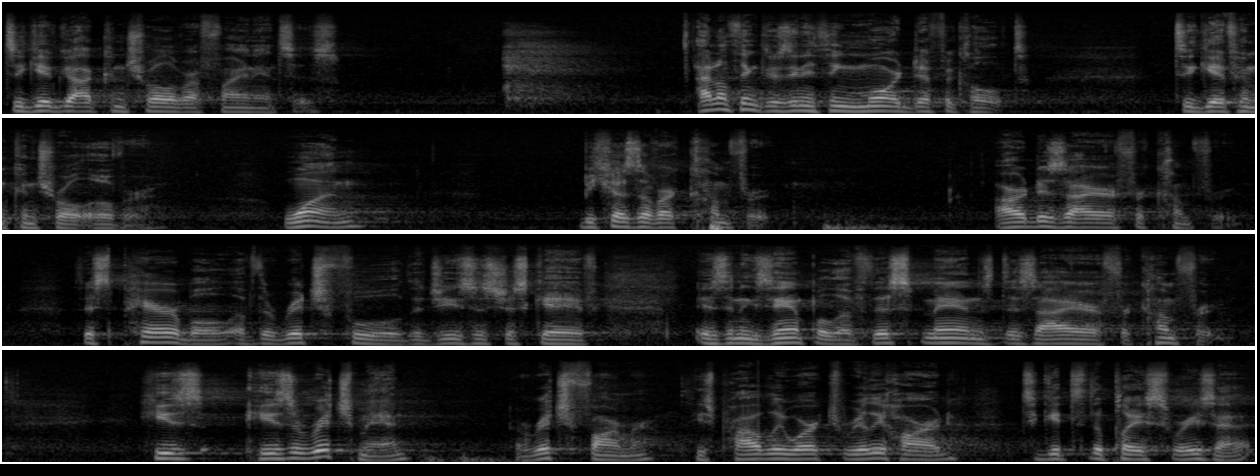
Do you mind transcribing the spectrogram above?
to give God control of our finances. I don't think there's anything more difficult to give Him control over. One, because of our comfort, our desire for comfort. This parable of the rich fool that Jesus just gave is an example of this man's desire for comfort. He's, he's a rich man, a rich farmer. He's probably worked really hard to get to the place where he's at.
